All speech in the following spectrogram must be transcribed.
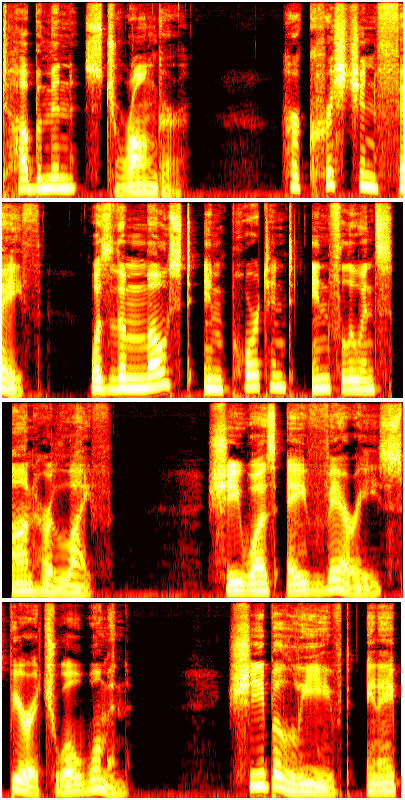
Tubman stronger. Her Christian faith was the most important influence on her life. She was a very spiritual woman. She believed in a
